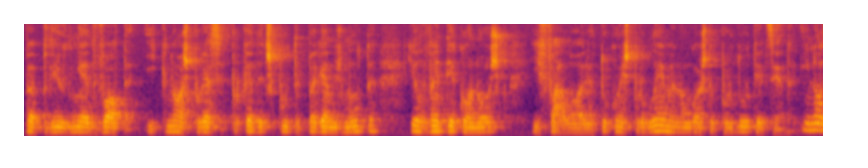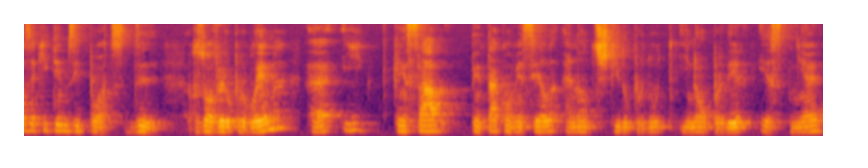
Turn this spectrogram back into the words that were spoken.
para pedir o dinheiro de volta e que nós, por, essa, por cada disputa, pagamos multa, ele vem ter connosco e fala: Olha, estou com este problema, não gosto do produto, etc. E nós aqui temos hipótese de resolver o problema uh, e, quem sabe, tentar convencê-la a não desistir do produto e não perder esse dinheiro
